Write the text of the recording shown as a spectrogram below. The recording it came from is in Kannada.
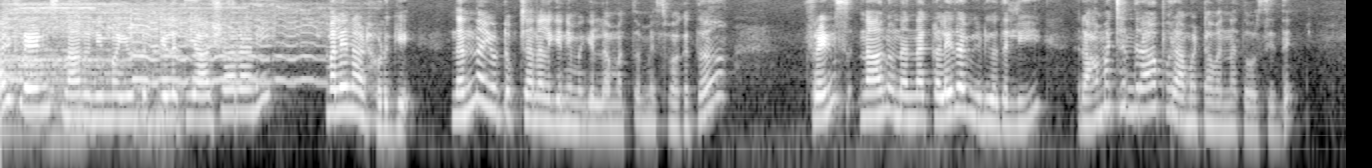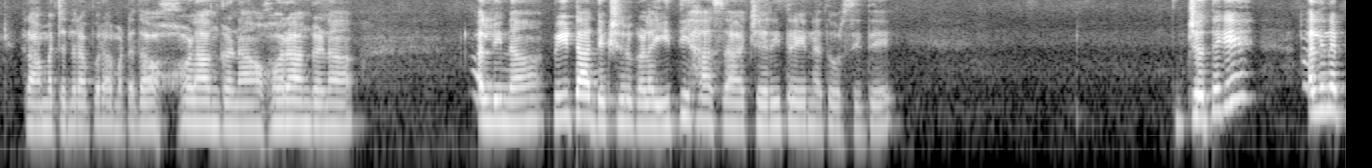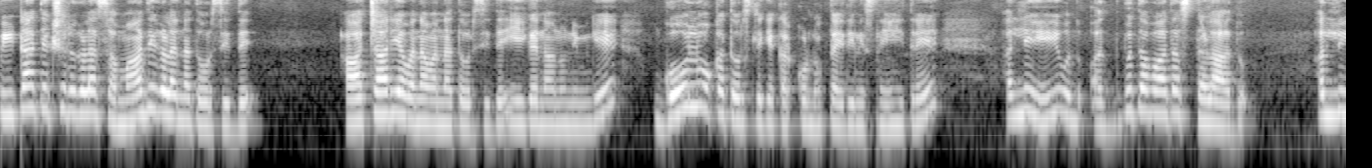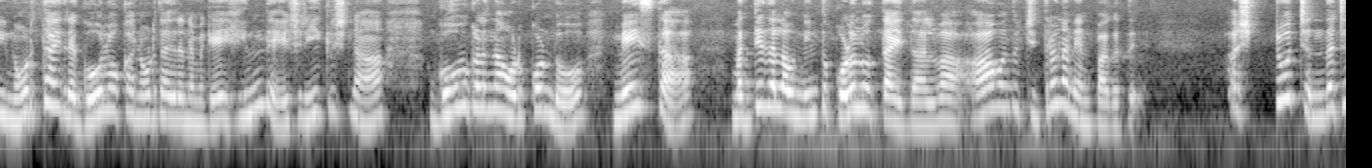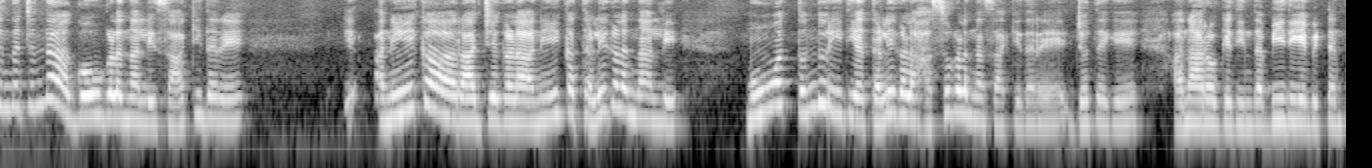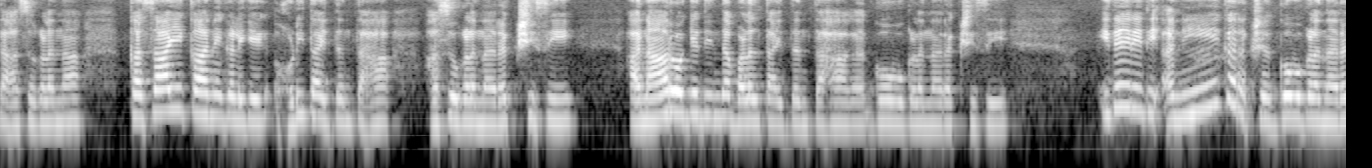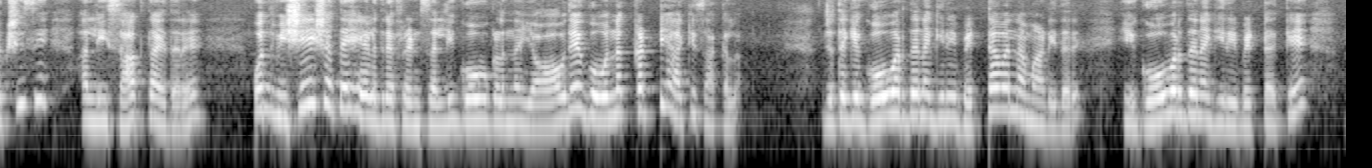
ಹಾಯ್ ಫ್ರೆಂಡ್ಸ್ ನಾನು ನಿಮ್ಮ ಯೂಟ್ಯೂಬ್ ಗೆಳತಿ ಆಶಾರಾಣಿ ಮಲೆನಾಡು ಹುಡುಗಿ. ನನ್ನ ಯೂಟ್ಯೂಬ್ ಚಾನಲ್ಗೆ ನಿಮಗೆಲ್ಲ ಮತ್ತೊಮ್ಮೆ ಸ್ವಾಗತ. ಫ್ರೆಂಡ್ಸ್ ನಾನು ನನ್ನ ಕಳೆದ ವಿಡಿಯೋದಲ್ಲಿ ರಾಮಚಂದ್ರಾಪುರ ಮಠವನ್ನು ತೋರಿಸಿದ್ದೆ. ರಾಮಚಂದ್ರಾಪುರ ಮಠದ ಹೊಳಾಂಗಣ, ಹೊರಾಂಗಣ, ಅಲ್ಲಿನ ಪೀಠಾಧ್ಯಕ್ಷರುಗಳ ಇತಿಹಾಸ, ಚರಿತ್ರೆಯನ್ನು ತೋರಿಸಿದ್ದೆ. ಜೊತೆಗೆ ಅಲ್ಲಿನ ಪೀಠಾಧ್ಯಕ್ಷರುಗಳ ಸಮಾಧಿಗಳನ್ನು ತೋರಿಸಿದ್ದೆ. ಆಚಾರ್ಯ ವನವನ್ನು ತೋರಿಸಿದ್ದೆ. ಈಗ ನಾನು ನಿಮಗೆ ಗೋಲೋಕ ತೋರಿಸ್ಲಿಕ್ಕೆ ಕರ್ಕೊಂಡು ಹೋಗ್ತಾ ಇದ್ದೀನಿ ಸ್ನೇಹಿತರೆ. ಅಲ್ಲಿ ಒಂದು ಅದ್ಭುತವಾದ ಸ್ಥಳ ಅದು. ಅಲ್ಲಿ ನೋಡ್ತಾ ಇದ್ದರೆ ಗೋಲೋಕ ನೋಡ್ತಾ ಇದ್ದರೆ ನಮಗೆ ಹಿಂದೆ ಶ್ರೀಕೃಷ್ಣ ಗೋವುಗಳನ್ನು ಹೊಡ್ಕೊಂಡು ಮೇಯಿಸ್ತಾ ಮಧ್ಯದಲ್ಲಿ ಅವ್ನು ನಿಂತು ಕೊಳಲುತ್ತಾ ಇದ್ದ ಅಲ್ವಾ? ಆ ಒಂದು ಚಿತ್ರಣ ನೆನಪಾಗುತ್ತೆ. ಅಷ್ಟು ಚಂದ ಚಂದ ಚಂದ ಗೋವುಗಳನ್ನು ಅಲ್ಲಿ ಸಾಕಿದ್ದಾರೆ. ಅನೇಕ ರಾಜ್ಯಗಳ ಅನೇಕ ತಳಿಗಳನ್ನು ಅಲ್ಲಿ ಮೂವತ್ತೊಂದು ರೀತಿಯ ತಳಿಗಳ ಹಸುಗಳನ್ನು ಸಾಕಿದ್ದಾರೆ ಜೊತೆಗೆ ಅನಾರೋಗ್ಯದಿಂದ ಬೀದಿಗೆ ಬಿಟ್ಟಂಥ ಹಸುಗಳನ್ನು ಕಸಾಯಿಖಾನೆಗಳಿಗೆ ಹೊಡಿತಾ ಇದ್ದಂತಹ ಹಸುಗಳನ್ನು ರಕ್ಷಿಸಿ, ಅನಾರೋಗ್ಯದಿಂದ ಬಳಲ್ತಾ ಇದ್ದಂತಹ ಗೋವುಗಳನ್ನು ರಕ್ಷಿಸಿ, ಇದೇ ರೀತಿ ಅನೇಕ ರಕ್ಷ ಗೋವುಗಳನ್ನು ರಕ್ಷಿಸಿ ಅಲ್ಲಿ ಸಾಕ್ತಾ ಇದ್ದಾರೆ. ಒಂದು ವಿಶೇಷತೆ ಹೇಳಿದ್ರೆ ಫ್ರೆಂಡ್ಸ್ ಅಲ್ಲಿ, ಗೋವುಗಳನ್ನು ಯಾವುದೇ ಗೋವನ್ನು ಕಟ್ಟಿ ಹಾಕಿ ಸಾಕಲ್ಲ. ಜೊತೆಗೆ ಗೋವರ್ಧನಗಿರಿ ಬೆಟ್ಟವನ್ನು ಮಾಡಿದ್ದಾರೆ ಈ ಗೋವರ್ಧನಗಿರಿ ಬೆಟ್ಟಕ್ಕೆ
